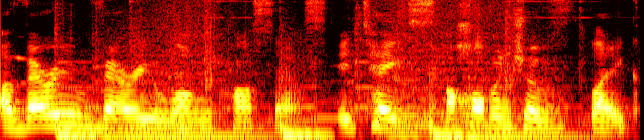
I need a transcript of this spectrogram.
a very, very long process. It takes a whole bunch of like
